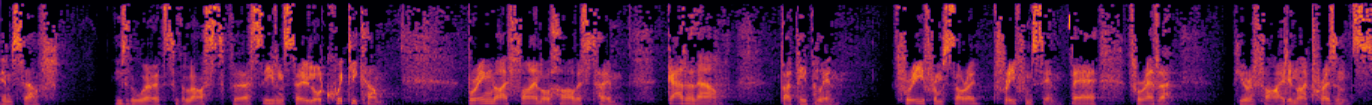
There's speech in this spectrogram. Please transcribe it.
himself. These are the words of the last verse. Even so, Lord, quickly come. Bring thy final harvest home. Gather thou thy people in. Free from sorrow, free from sin, there forever purified, in thy presence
